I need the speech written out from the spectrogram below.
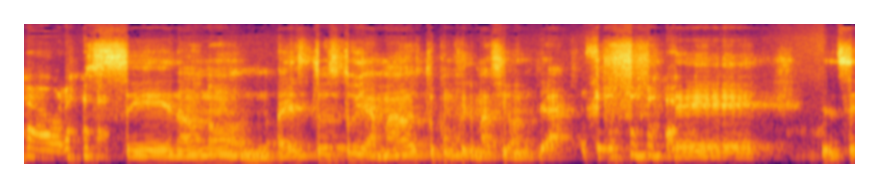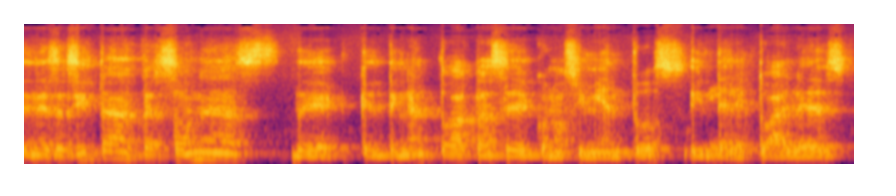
ahora. Sí, no, no, esto es tu llamado, es tu confirmación, ya. Eh, se necesita personas de, que tengan toda clase de conocimientos intelectuales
